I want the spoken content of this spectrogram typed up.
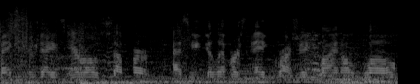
makes today's hero suffer as he delivers a crushing final blow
